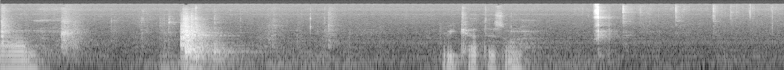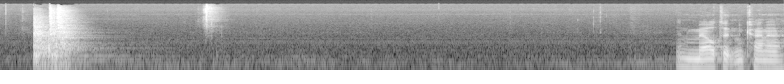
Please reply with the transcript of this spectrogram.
Um, recut this one. And melt it and kind of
